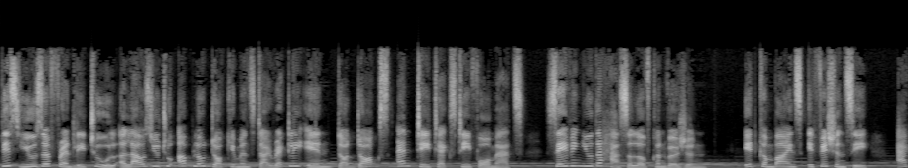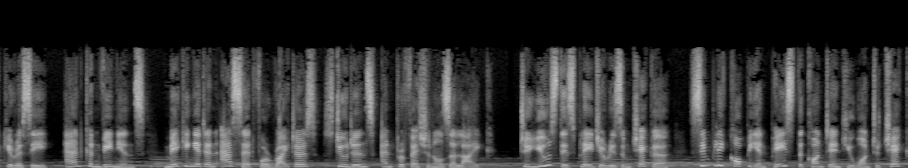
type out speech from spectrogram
This user-friendly tool allows you to upload documents directly in .docx and .txt formats, saving you the hassle of conversion. It combines efficiency, accuracy, and convenience, making it an asset for writers, students, and professionals alike. To use this plagiarism checker, simply copy and paste the content you want to check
